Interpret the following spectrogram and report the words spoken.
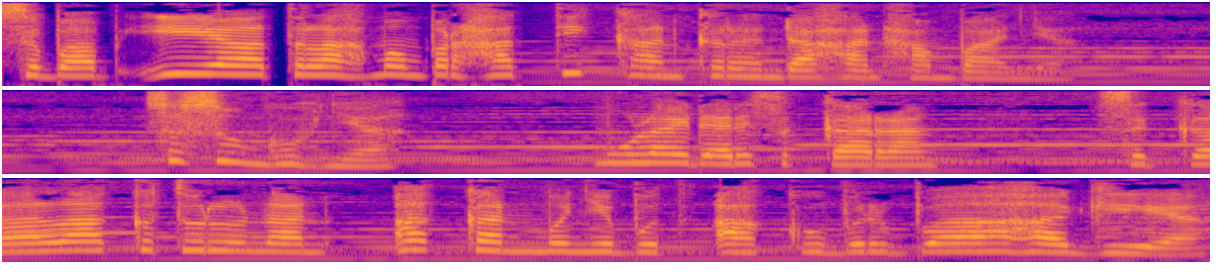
Sebab ia telah memperhatikan kerendahan hambanya. Sesungguhnya, mulai dari sekarang, segala keturunan akan menyebut aku berbahagia,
